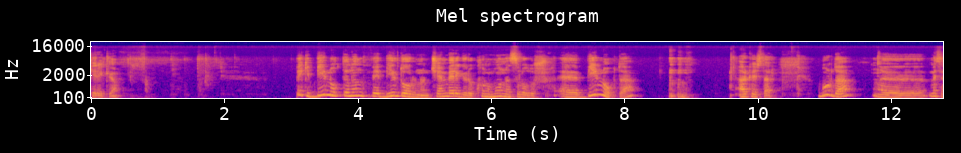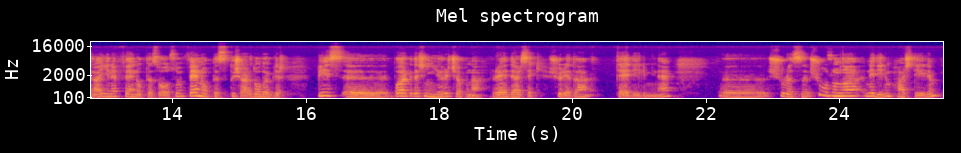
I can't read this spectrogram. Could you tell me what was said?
gerekiyor. Peki bir noktanın ve bir doğrunun çembere göre konumu nasıl olur? Ee, bir nokta arkadaşlar burada e, mesela yine F noktası olsun. F noktası dışarıda olabilir. Biz e, bu arkadaşın yarı çapına R dersek şuraya da T diyelim yine. E, şurası şu uzunluğa ne diyelim? H diyelim.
